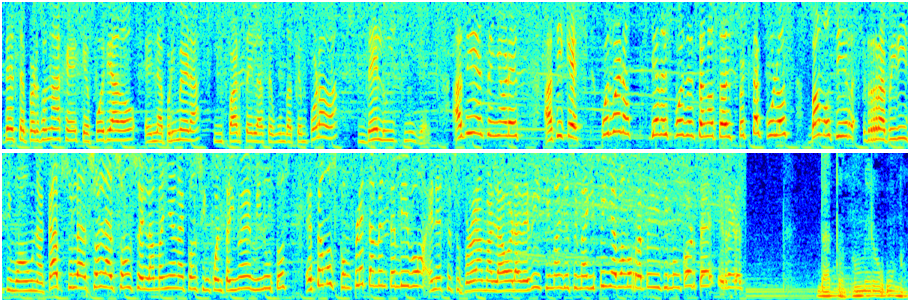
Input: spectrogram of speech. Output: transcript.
de este personaje que fue odiado en la primera y parte de la segunda temporada de Luis Miguel. Así es, señores. Así que, pues bueno, ya después de esta nota de espectáculos, vamos a ir rapidísimo a una cápsula. Son las 11 de la mañana con 59 minutos. Estamos completamente en vivo en este su programa La Hora de Vigiman. Yo soy Maggie Piña. Vamos rapidísimo un corte y regresamos. Dato número 1.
